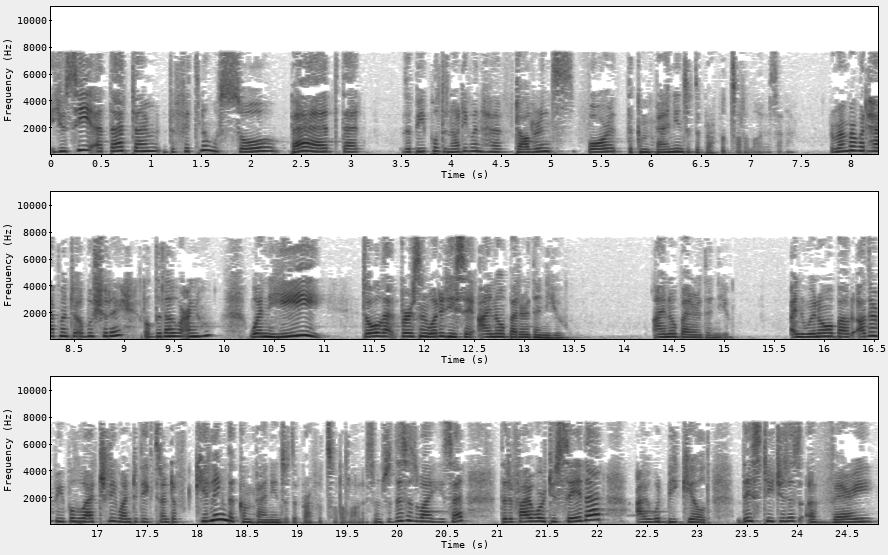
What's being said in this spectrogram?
you see, at that time, the fitna was so bad that the people did not even have tolerance for the companions of the Prophet ﷺ. Remember what happened to Abu Shuraih anhu? When he told that person, what did he say? I know better than you. I know better than you. And we know about other people who actually went to the extent of killing the companions of the Prophet ﷺ. So this is why he said that if I were to say that, I would be killed. This teaches us a very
